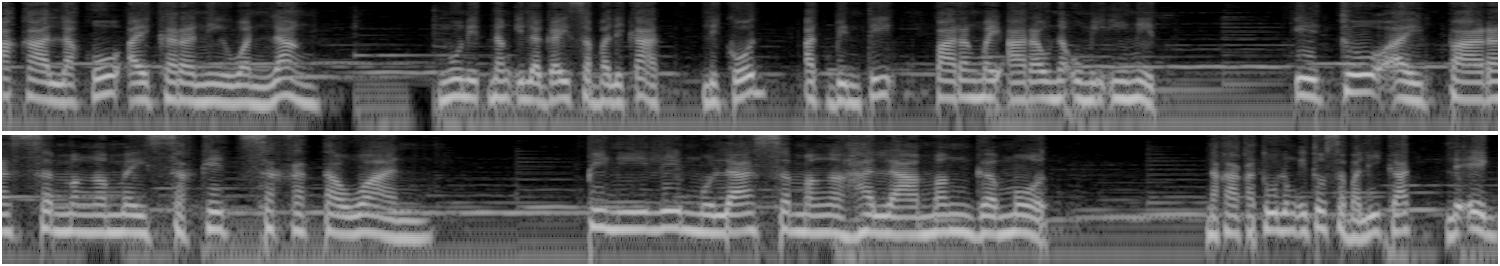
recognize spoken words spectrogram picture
Akala ko ay karaniwan lang. Ngunit nang ilagay sa balikat, likod, at binti, parang may araw na umiinit. Ito ay para sa mga may sakit sa katawan. Pinili mula sa mga halamang gamot. Nakakatulong ito sa balikat, leeg,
